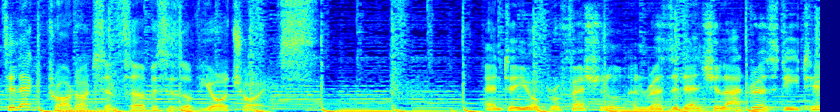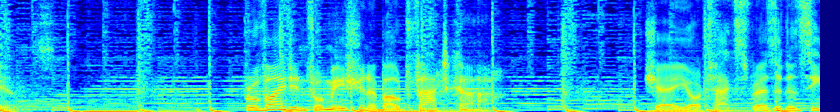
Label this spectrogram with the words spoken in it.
Select products and services of your choice. Enter your professional and residential address details. Provide information about FATCA. Share your tax residency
